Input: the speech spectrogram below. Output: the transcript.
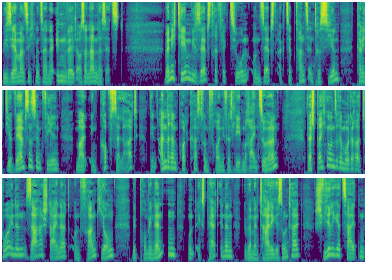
wie sehr man sich mit seiner Innenwelt auseinandersetzt. Wenn dich Themen wie Selbstreflexion und Selbstakzeptanz interessieren, kann ich dir wärmstens empfehlen, mal in Kopfsalat, den anderen Podcast von Freunde fürs Leben, reinzuhören. Da sprechen unsere ModeratorInnen Sarah Steinert und Frank Jung mit Prominenten und ExpertInnen über mentale Gesundheit, schwierige Zeiten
